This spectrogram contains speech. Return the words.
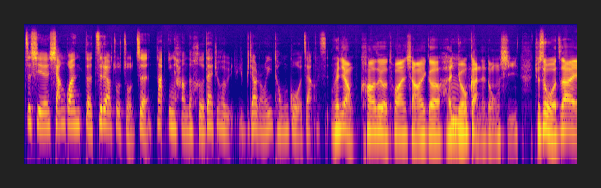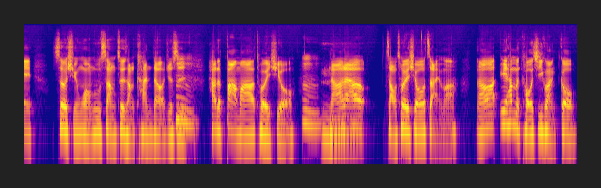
这些相关的资料做佐证，那银行的核贷就会比较容易通过这样子。我跟你讲，看到这个突然想到一个很有感的东西，就是我在社群网络上最常看到，就是嗯。他的爸妈退休，嗯。嗯然后他要找退休仔嘛，然后因为他们投期款够，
